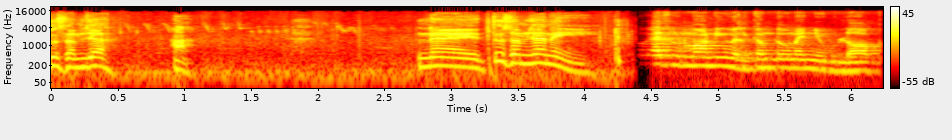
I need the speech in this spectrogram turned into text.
तू समझा? हाँ. नहीं तू समझा नहीं. Guys good morning welcome to my new vlog.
